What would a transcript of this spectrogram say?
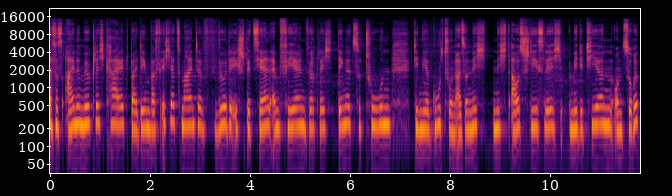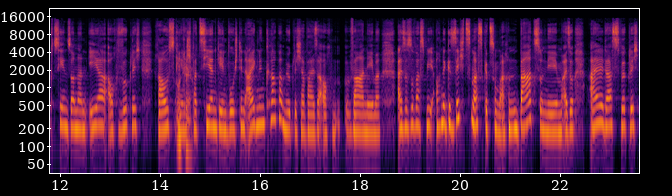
Es ist eine Möglichkeit. Bei dem, was ich jetzt meinte, würde ich speziell empfehlen, wirklich Dinge zu tun, die mir gut tun. Also nicht, nicht ausschließlich meditieren und zurückziehen, sondern eher auch wirklich rausgehen, okay. spazieren gehen, wo ich den eigenen Körper möglicherweise auch wahrnehme. Also sowas wie auch eine Gesichtsmaske zu machen, ein Bad zu nehmen. Also all das wirklich,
